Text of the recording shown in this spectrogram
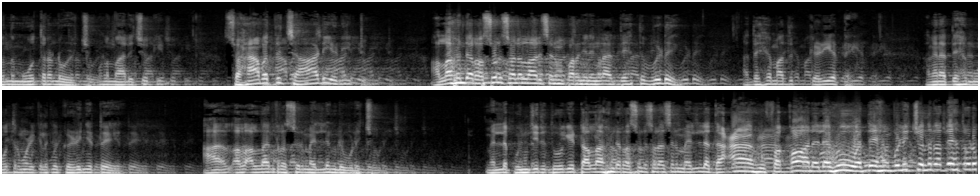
ഒന്ന് മൂത്രണ്ട് ഒഴിച്ചു. ഒന്ന് നാലിച്ചോക്കി സ്വഹാബത്ത് ചാടി എണീറ്റു. അള്ളാഹുന്റെ റസൂൽ സല്ലാസ്ലം പറഞ്ഞു നിങ്ങൾ അദ്ദേഹത്തെ വിട്. അദ്ദേഹം അത് കഴിയട്ടെ. അങ്ങനെ അദ്ദേഹം മൂത്രമൊഴിക്കലൊക്കെ കഴിഞ്ഞിട്ട് അള്ളാഹിന്റെ റസൂൽ മെല്ലെ കൂടി വിളിച്ചു. മെല്ലെ പുഞ്ചിരി തൂകിയിട്ട് അള്ളാഹുന്റെ റസൂൽ സല്ലാസ്ലം മെല്ലെ അദ്ദേഹം വിളിച്ചു എന്നിട്ട് അദ്ദേഹത്തോട്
